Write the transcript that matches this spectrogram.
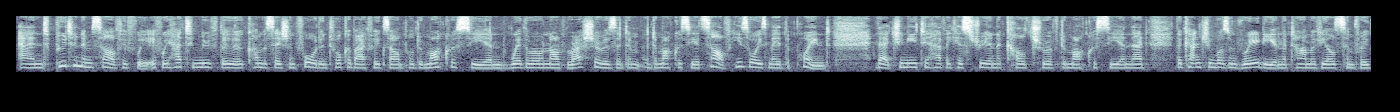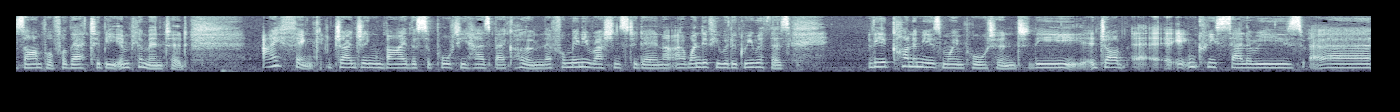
And Putin himself, if we if we had to move the conversation forward and talk about, for example, democracy and whether or not Russia is a, dem- a democracy itself, he's always made the point that you need to have a history and a culture culture of democracy and that the country wasn't ready in the time of Yeltsin, for example, for that to be implemented. I think, judging by the support he has back home, that for many Russians today, and I wonder if you would agree with this, the economy is more important. The job, uh, increased salaries uh,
